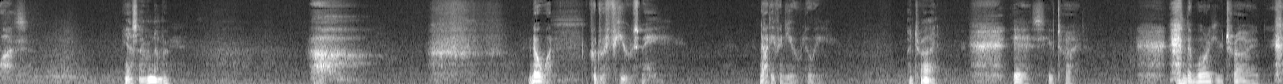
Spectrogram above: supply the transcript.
was. Yes, I remember. No one could refuse me. Not even you, Louis. I tried. Yes, you tried. And the more you tried,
